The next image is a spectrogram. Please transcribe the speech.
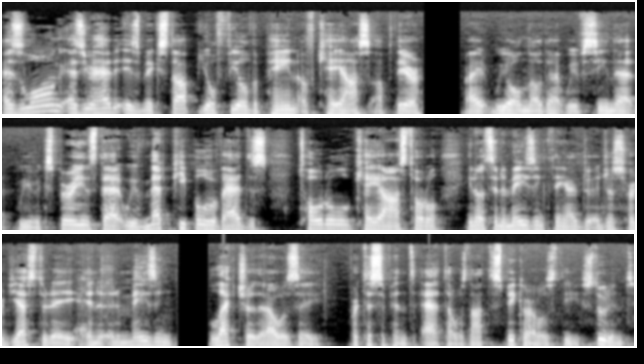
As long as your head is mixed up, you'll feel the pain of chaos up there, right? We all know that. We've seen that. We've experienced that. We've met people who have had this total chaos, total. You know, it's an amazing thing. I just heard yesterday an, an amazing lecture that I was a participant at. I was not the speaker, I was the student.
